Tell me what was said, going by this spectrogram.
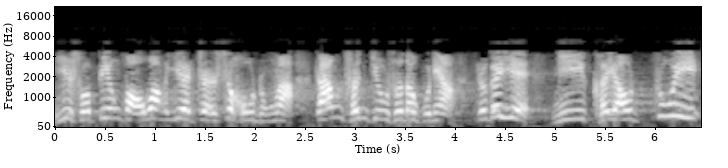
一说禀报王爷，这时候中了。张春就说到：“姑娘，这个印你可要注意，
